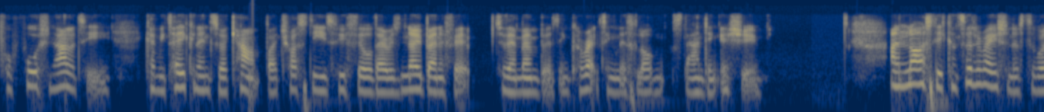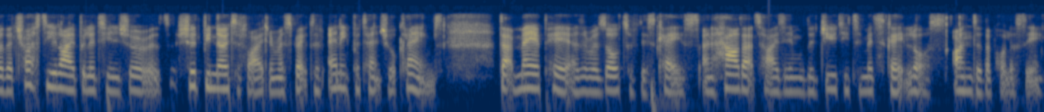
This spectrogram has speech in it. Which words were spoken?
proportionality can be taken into account by trustees who feel there is no benefit to their members in correcting this long standing issue. And lastly, consideration as to whether trustee liability insurers should be notified in respect of any potential claims that may appear as a result of this case and how that ties in with the duty to mitigate loss under the policy.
